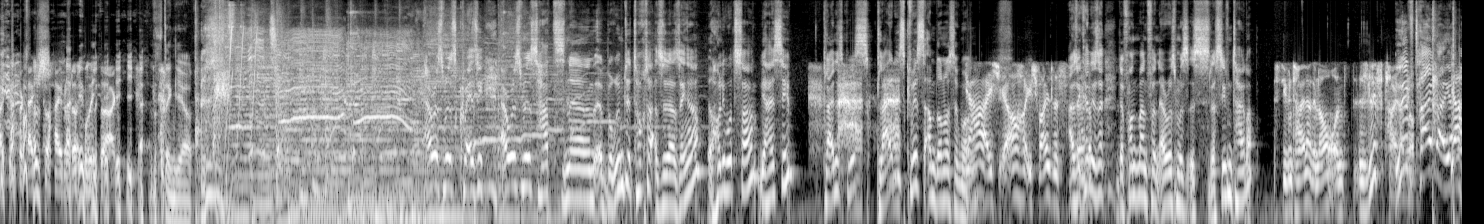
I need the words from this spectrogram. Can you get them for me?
im Vergleich zu Heino, das muss ich sagen. Ja, das denke ich auch. Aerosmith Crazy. Aerosmith hat eine berühmte Tochter, also der Sänger, Hollywood-Star, wie heißt sie? Kleines Quiz, kleines Quiz am Donnerstagmorgen. Ja, ich, ach, ich weiß es. Also ich kann dir sagen, der Frontmann von Aerosmith ist der Steven Tyler. Steven Tyler, genau, und Liv Tyler. Liv. Tyler, Ja,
